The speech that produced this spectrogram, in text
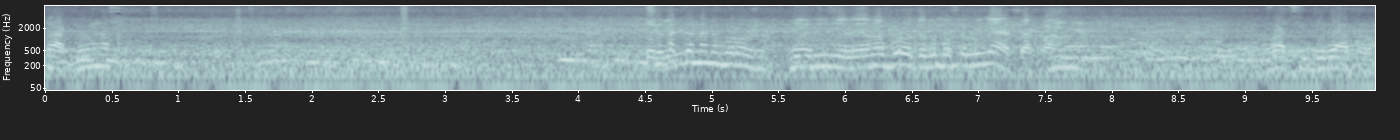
Так, ви у нас. Що так до мене вороже? Не-не-не, я наоборот, я думал, что меняется охрана. 29-го.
